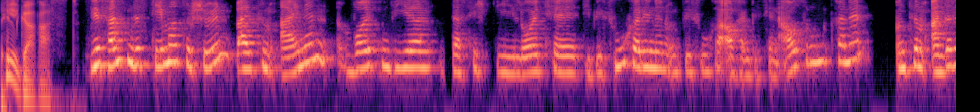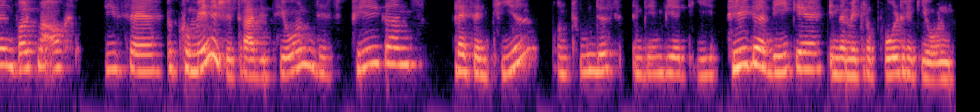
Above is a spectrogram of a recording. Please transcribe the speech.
Pilgerrast. Wir fanden das Thema so schön, weil zum einen wollten wir, dass sich die Leute, die Besucherinnen und Besucher auch ein bisschen ausruhen können. Und zum anderen wollten wir auch diese ökumenische Tradition des Pilgerns präsentieren und tun das, indem wir die Pilgerwege in der Metropolregion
